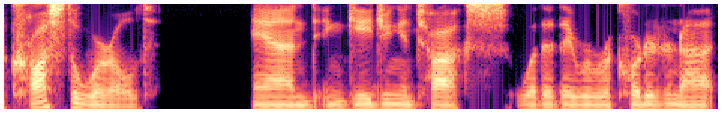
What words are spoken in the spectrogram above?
across the world and engaging in talks, whether they were recorded or not,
